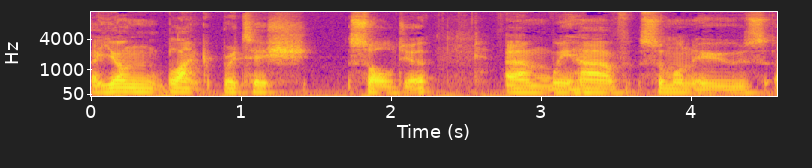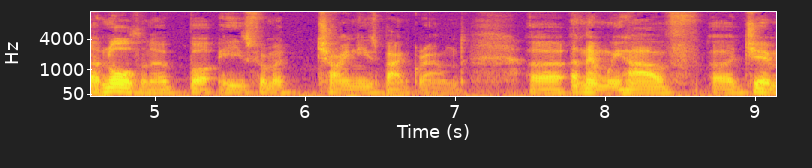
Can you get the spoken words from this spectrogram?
a young black British soldier, and we have someone who's a northerner, but he's from a Chinese background. Uh, and then we have uh, Jim,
